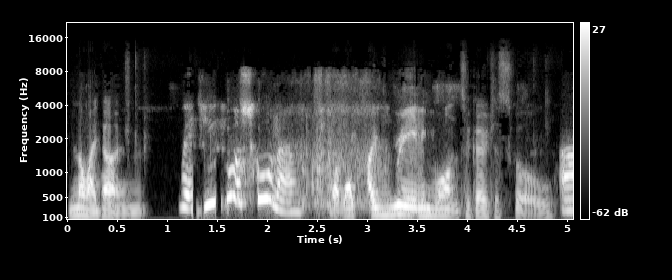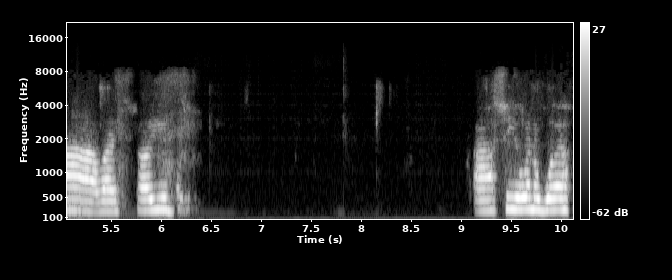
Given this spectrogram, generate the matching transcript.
No, I don't. Wait, do you go to school now? But like, I really want to go to school. Ah, right. So you. Ah, so you want to work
